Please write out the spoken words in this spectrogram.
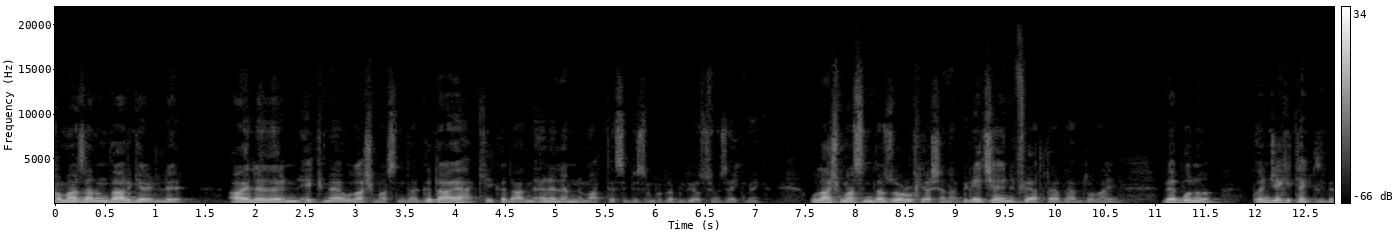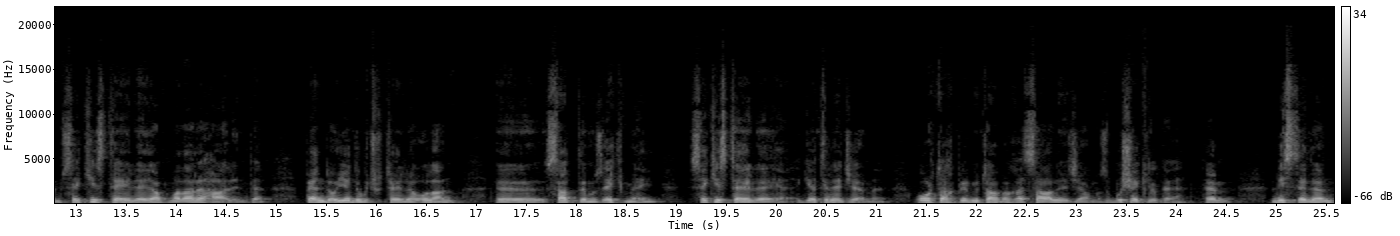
Tomarza'nın dar gelirli ailelerin ekmeğe ulaşmasında, gıdaya ki en önemli maddesi bizim burada biliyorsunuz ekmek, ulaşmasında zorluk yaşanabileceğini fiyatlardan dolayı ve bunu önceki teklifim 8 TL yapmaları halinde ben de o 7,5 TL olan e, sattığımız ekmeği 8 TL'ye getireceğimi, ortak bir mütabakat sağlayacağımızı bu şekilde hem listeden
